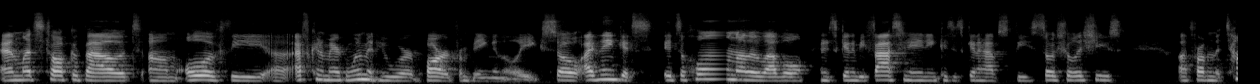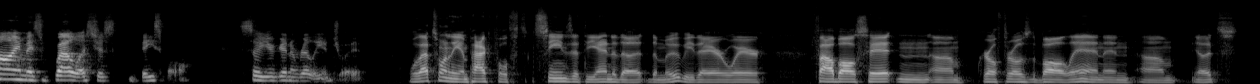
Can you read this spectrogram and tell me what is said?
and let's talk about um, all of the uh, African American women who were barred from being in the league. So I think it's it's a whole nother level, and it's going to be fascinating because it's going to have these social issues uh, from the time as well as just baseball. So you're going to really enjoy it. Well, that's one of the impactful scenes at the end of the the movie there, where foul ball's hit and um, girl throws the ball in, and um, you know that's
